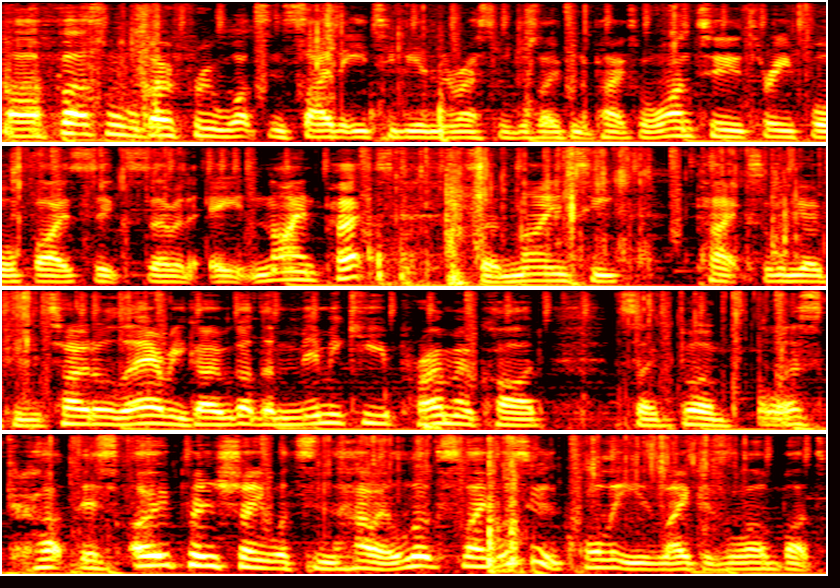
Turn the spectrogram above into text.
Uh, first one, we'll go through what's inside the ETB, and the rest we'll just open the packs. So one, two, three, four, five, six, seven, eight, nine packs. So 90 packs. So when you open the total, there we go. We've got the Mimikyu promo card. So boom, let's cut this open, show you what's in how it looks like. Let's see what the quality is like as well. But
